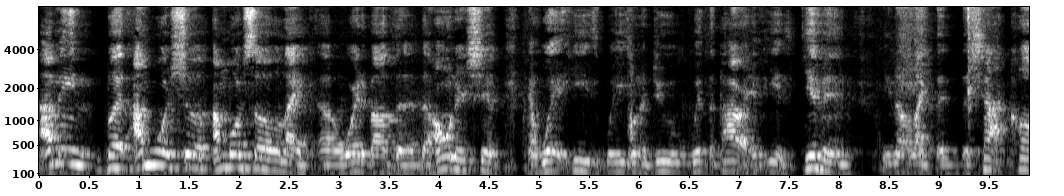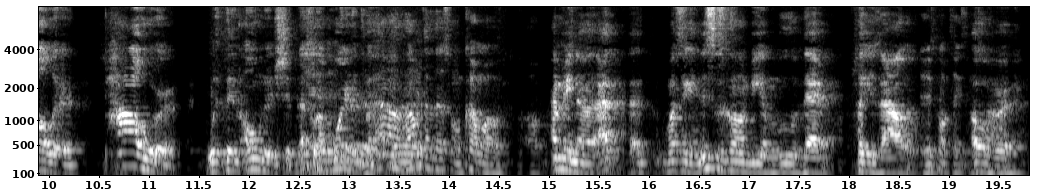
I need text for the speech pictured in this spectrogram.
I mean, but I'm more sure. I'm more so like uh, worried about the the ownership and what he's what he's going to do with the power if he is given, you know, like the the shot caller power within ownership. That's what I'm worried I don't, I don't think that's gonna come off. off. I mean, uh, I, I, once again, this is going to be a move that plays out It's gonna take over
